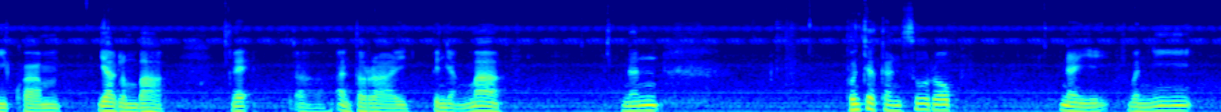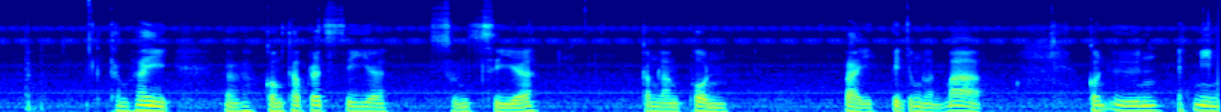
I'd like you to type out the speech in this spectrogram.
มีความยากลำบาก และอันตรายเป็นอย่างมาก นั้น ผลจากการสู้รบในวันนี้ทำให้กองทัพรัสเซียสูญเสียกำลังพลไปเป็นจำนวนมาก ก่อนอื่นแอดมิน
